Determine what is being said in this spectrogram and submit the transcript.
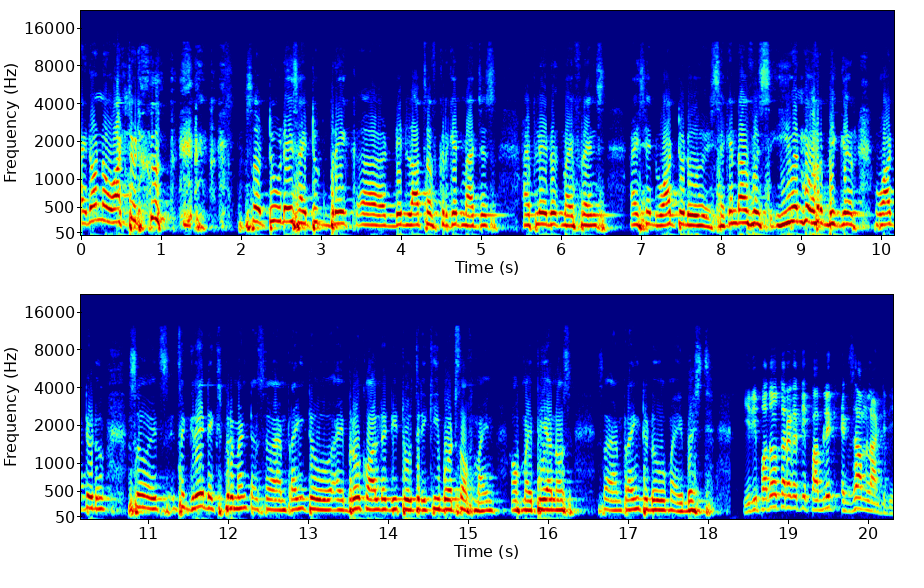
I don't know what to do so two days I took break did lots of cricket matches I played with my friends I said what to do second half is even more bigger what to do so it's it's a great experiment so I'm trying to I broke already two three keyboards of mine of my pianos so I'm trying to do my best ఇది పదో తరగతి పబ్లిక్ ఎగ్జామ్ లాంటిది.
